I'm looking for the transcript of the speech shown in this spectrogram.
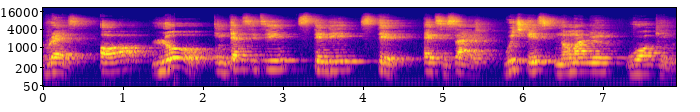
rest or low intensity steady state exercise which is normally walking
